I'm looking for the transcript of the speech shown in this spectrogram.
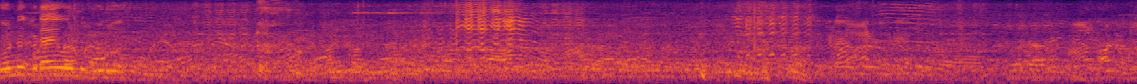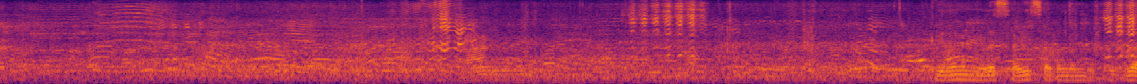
ஒன்று கிடையாது ஒன்று போடுவோம் இதெல்லாம் நல்ல சைஸாக கொண்டு வந்துருக்குல்ல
